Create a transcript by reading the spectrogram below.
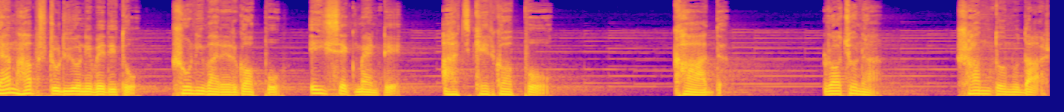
জ্যাম হাব স্টুডিও নিবেদিত শনিবারের গপ্প এই সেগমেন্টে আজকের গপ্প। খাদ। রচনা শান্তনু দাস।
